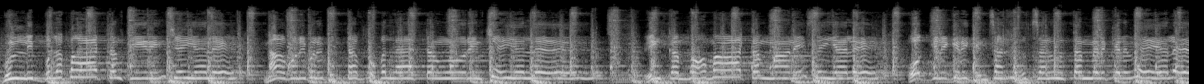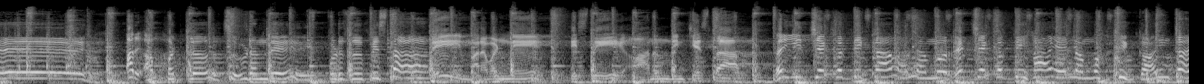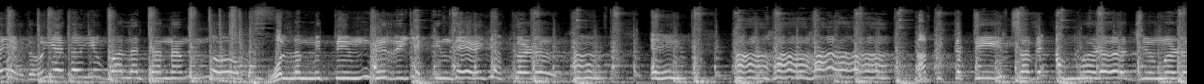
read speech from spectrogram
బుల్లి బులపాటం తీరించేయలే. నా బులిబులి బిట్ట బుబలాటం ఊరించేయలే. ఇంకా మోమాటం మానేసేయలే. ఓ గిలిగిలి గింజ రోజంతా మెలికలు వేయలే. అరే అప్పట్లో చూడండి ఇప్పుడు చూపిస్తా. ఏ మనవణ్ణే ఇస్తే ఆనందించేస్తా. ఇచ్చే కొద్ది కావాలమ్మో రెచ్చే కొద్ది హాయనమ్మో ఇంకా ఇంకా ఏదో ఏదో ఇవ్వాలంటనమ్మో ఒళ్ళమ్మి తిమ్మిరి ఎక్కిందే ఎక్కడు. జుమడ జుమడ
